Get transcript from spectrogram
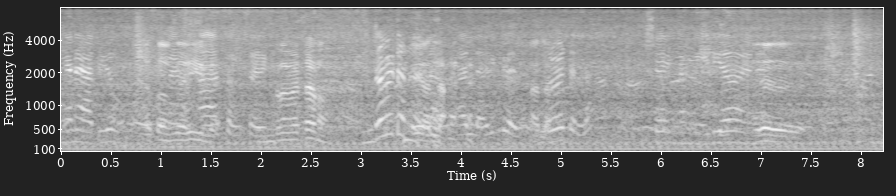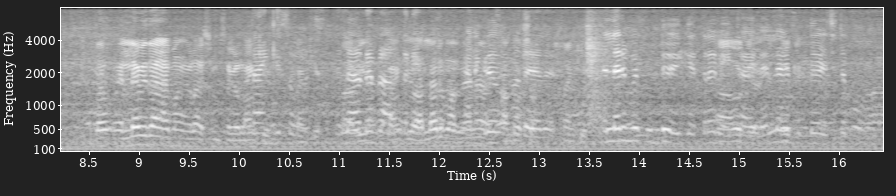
അങ്ങനെ അധികം അല്ല. ഒരിക്കലും അല്ല പക്ഷേ മീഡിയ അതെ അതെ അതെ അപ്പൊ എല്ലാവിധ മംഗളാശംസകളും. എല്ലാവരും വന്നതിന് സന്തോഷം. അതെ എല്ലാവരും പോയി ഫുഡ് കഴിക്കും. എത്ര ലേറ്റ്. ആയില്ല എല്ലാവരും ഫുഡ് കഴിച്ചിട്ട് പോകാം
